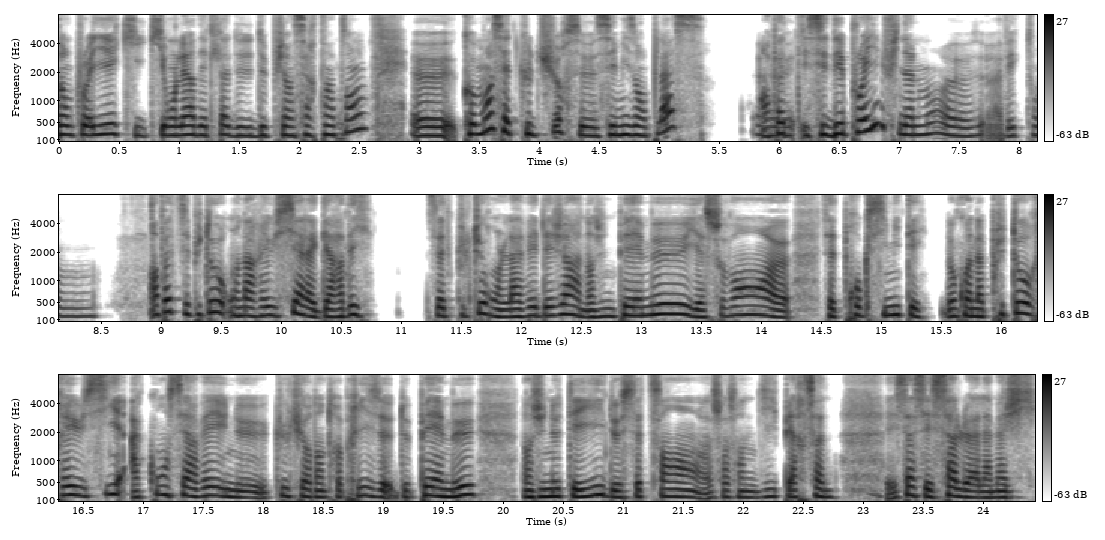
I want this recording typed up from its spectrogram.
employés qui, qui ont l'air d'être là depuis un certain temps. comment cette culture s'est mise en place? En fait, euh, et c'est déployé finalement euh, avec ton. En fait, c'est plutôt on a réussi à la garder. Cette culture, on l'avait déjà. Dans une PME, il y a souvent euh, cette proximité. Donc, on a plutôt réussi à conserver une culture d'entreprise de PME dans une ETI de 770 personnes. Et ça, c'est ça le, la magie.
